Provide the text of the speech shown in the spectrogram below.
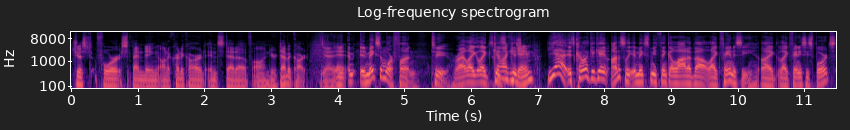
just for spending on a credit card instead of on your debit card. yeah, And- it, it makes it more fun too, right? Like like kinda 'cause- like a game. Yeah, it's kind of like a game. Honestly, it makes me think a lot about like fantasy, like like fantasy sports,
